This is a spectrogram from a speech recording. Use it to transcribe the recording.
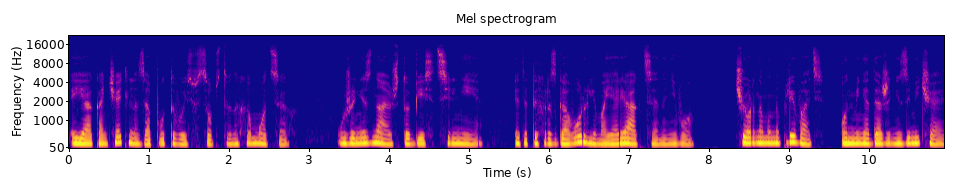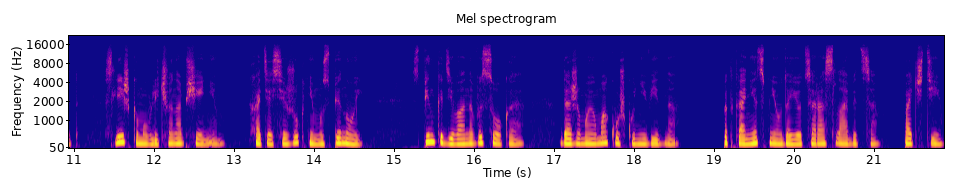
И я окончательно запутываюсь в собственных эмоциях. Уже не знаю, что бесит сильнее, этот их разговор или моя реакция на него. Черному наплевать, он меня даже не замечает, слишком увлечен общением, хотя сижу к нему спиной. Спинка дивана высокая, даже мою макушку не видно. Под конец мне удается расслабиться. Почти.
